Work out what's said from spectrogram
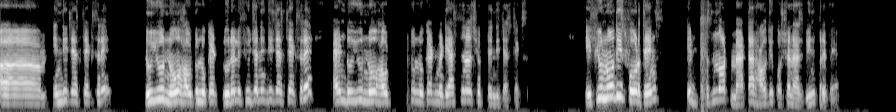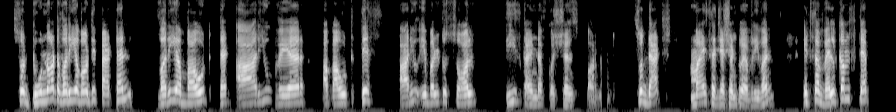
um, in the chest x-ray? Do you know how to look at pleural effusion in the chest x-ray? And do you know how to look at mediastinal shift in the chest x-ray? If you know these four things, it does not matter how the question has been prepared. So do not worry about the pattern. Worry about that are you aware about this? Are you able to solve these kind of questions or not? So that's my suggestion to everyone. It's a welcome step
